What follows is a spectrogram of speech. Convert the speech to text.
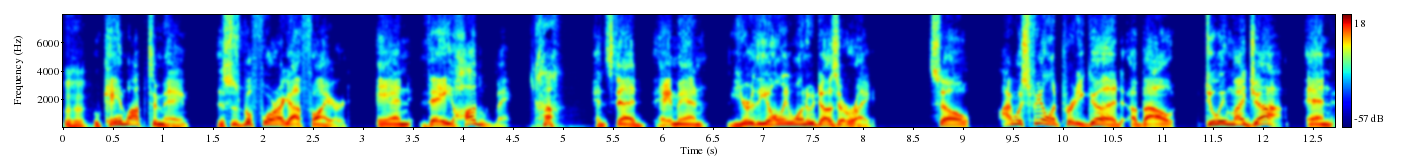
mm-hmm. who came up to me. This was before I got fired, and they hugged me huh. and said, Hey, man, you're the only one who does it right. So I was feeling pretty good about doing my job. And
